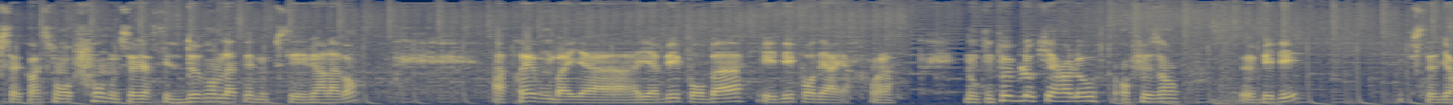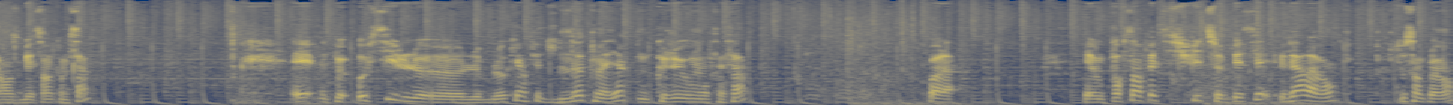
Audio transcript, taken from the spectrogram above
ça correspond au front, donc ça veut dire c'est le devant de la tête, donc c'est vers l'avant. Après, bon bah il y a, y B pour bas et D pour derrière, voilà. Donc on peut bloquer un lot en faisant euh, BD, c'est-à-dire en se baissant comme ça. Et on peut aussi le, bloquer en fait d'une autre manière, donc que je vais vous montrer ça. Voilà. Et donc pour ça en fait il suffit de se baisser vers l'avant, tout simplement.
